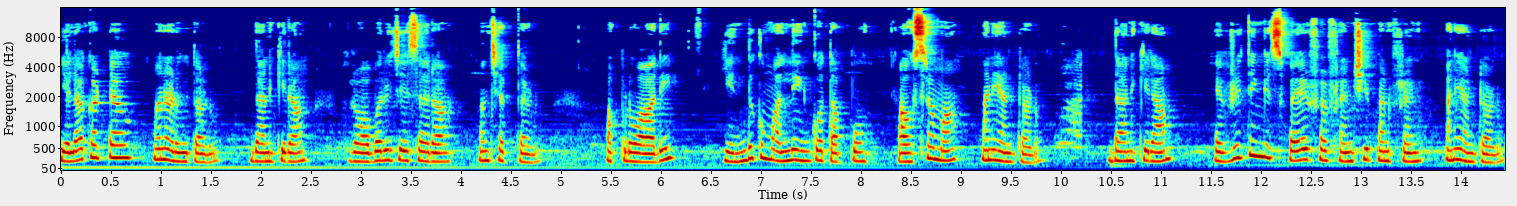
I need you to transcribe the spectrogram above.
ఎలా కట్టావు? అని అడుగుతాడు. దానికి రామ్ రాబరీ చేశారా? అని చెప్తాడు. అప్పుడు ఆది ఎందుకు మళ్ళీ ఇంకో తప్పు? అవసరమా? అని అంటాడు. దానికి Ram everything is fair for friendship and friend అని అంటాడు.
